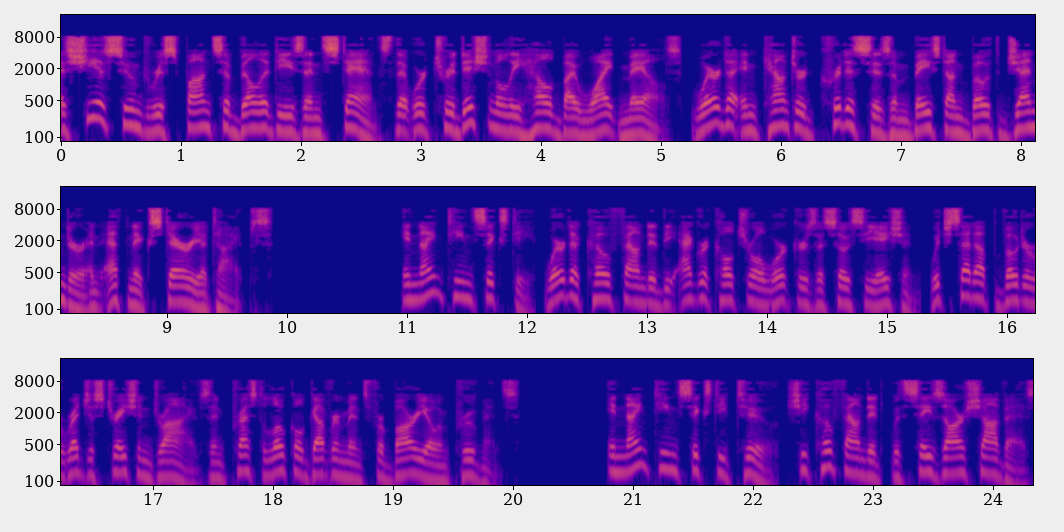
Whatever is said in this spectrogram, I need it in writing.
As she assumed responsibilities and stance that were traditionally held by white males, Huerta encountered criticism based on both gender and ethnic stereotypes. In 1960, Huerta co-founded the Agricultural Workers Association, which set up voter registration drives and pressed local governments for barrio improvements. In 1962, she co-founded, with Cesar Chavez,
